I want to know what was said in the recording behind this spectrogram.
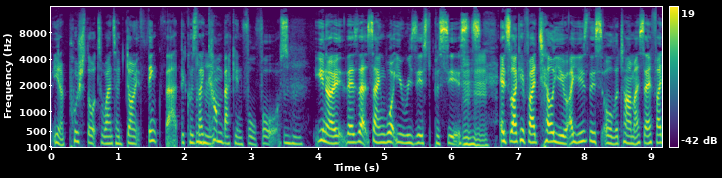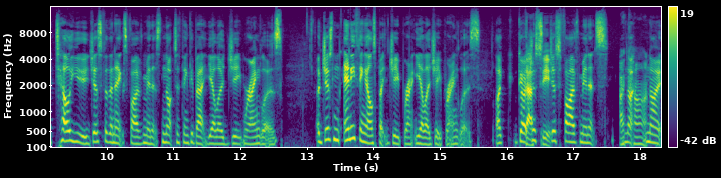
you know, push thoughts away and say, don't think that because they come back in full force. You know, there's that saying, what you resist persists. It's like if I tell you, I use this all the time. I say, if I tell you just for the next five minutes not to think about yellow Jeep Wranglers, or just anything else but Jeep yellow Jeep Wranglers. Like go That's just it. just five minutes. I no, can't. No,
